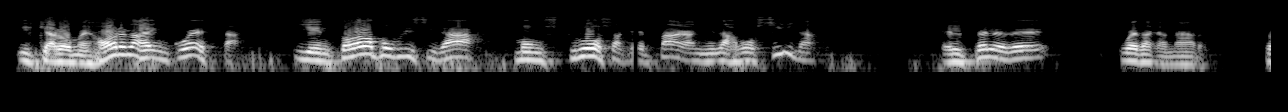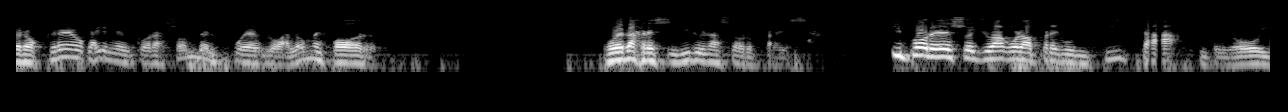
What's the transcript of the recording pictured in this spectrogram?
Y que a lo mejor en las encuestas y en toda la publicidad monstruosa que pagan y las bocinas, el PLD pueda ganar. Pero creo que hay en el corazón del pueblo, a lo mejor, pueda recibir una sorpresa. Y por eso yo hago la preguntita de hoy.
